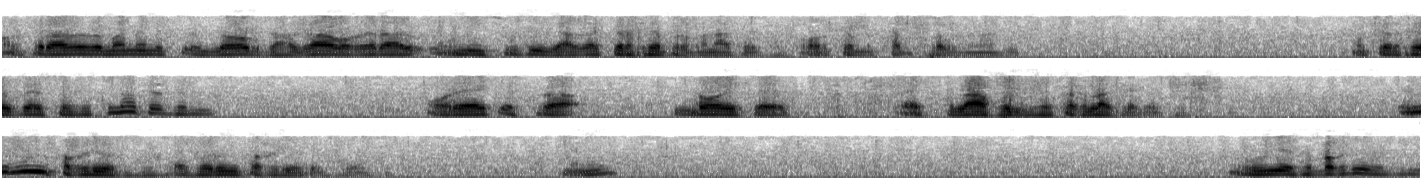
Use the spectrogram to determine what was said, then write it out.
اور پرانے زمانے میں لوگ دھاگا وغیرہ انہیں سوتی دھاگا چرخے پر بناتے تھے عورتیں میں سب پر بناتی تھی وہ چرخے کو ایسے چلاتے تھے۔ اور ایک اس طرح لوہے کے ایک خلاف جسے تکلا کہتے تھے۔ روئی پکڑی ہوتی تھی، ایسے روئی پکڑی ہوتی تھی۔ یعنی روئی ایسے پکڑی ہوتی تھی۔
